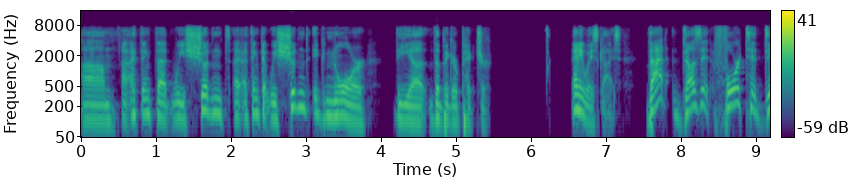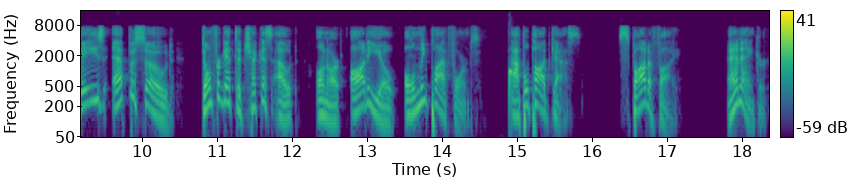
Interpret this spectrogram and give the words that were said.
um, I think that we shouldn't. I think that we shouldn't ignore the uh, the bigger picture. Anyways, guys, that does it for today's episode. Don't forget to check us out on our audio only platforms Apple Podcasts, Spotify, and Anchor.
